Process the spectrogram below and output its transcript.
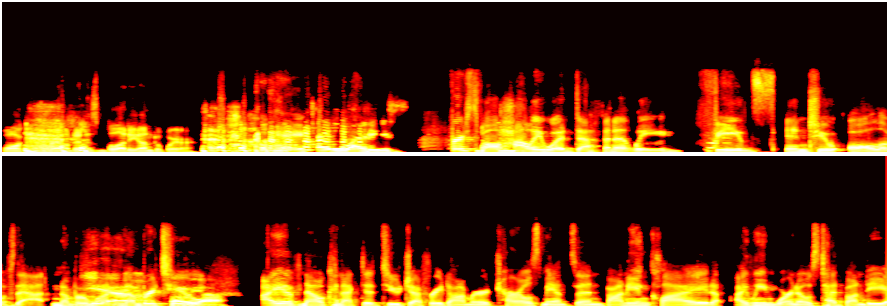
walking around in his bloody underwear okay tidy whities first of all hollywood definitely feeds into all of that number yeah. one number oh, two oh, yeah. I have now connected to Jeffrey Dahmer, Charles Manson, Bonnie and Clyde, Eileen Wuornos, Ted Bundy.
